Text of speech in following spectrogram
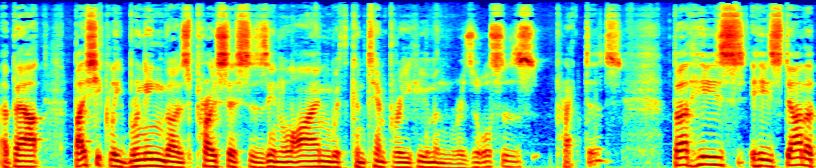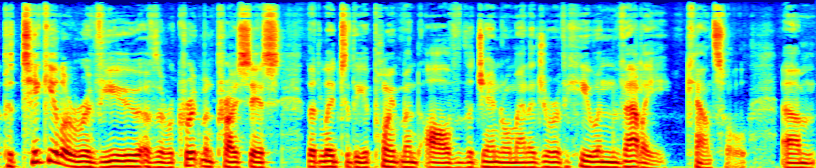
about basically bringing those processes in line with contemporary human resources practice. But he's he's done a particular review of the recruitment process that led to the appointment of the general manager of Huon Valley Council um,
